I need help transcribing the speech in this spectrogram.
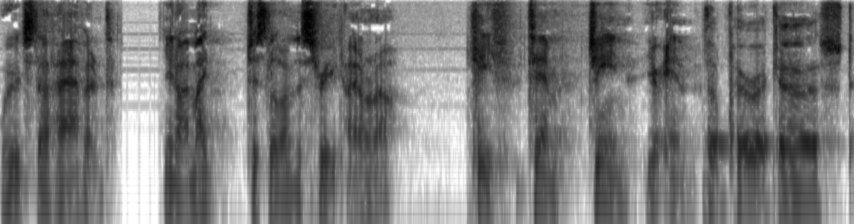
weird stuff happened, you know, I might just live on the street. I don't know. Keith, Tim, Gene, you're in. The Paracast.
